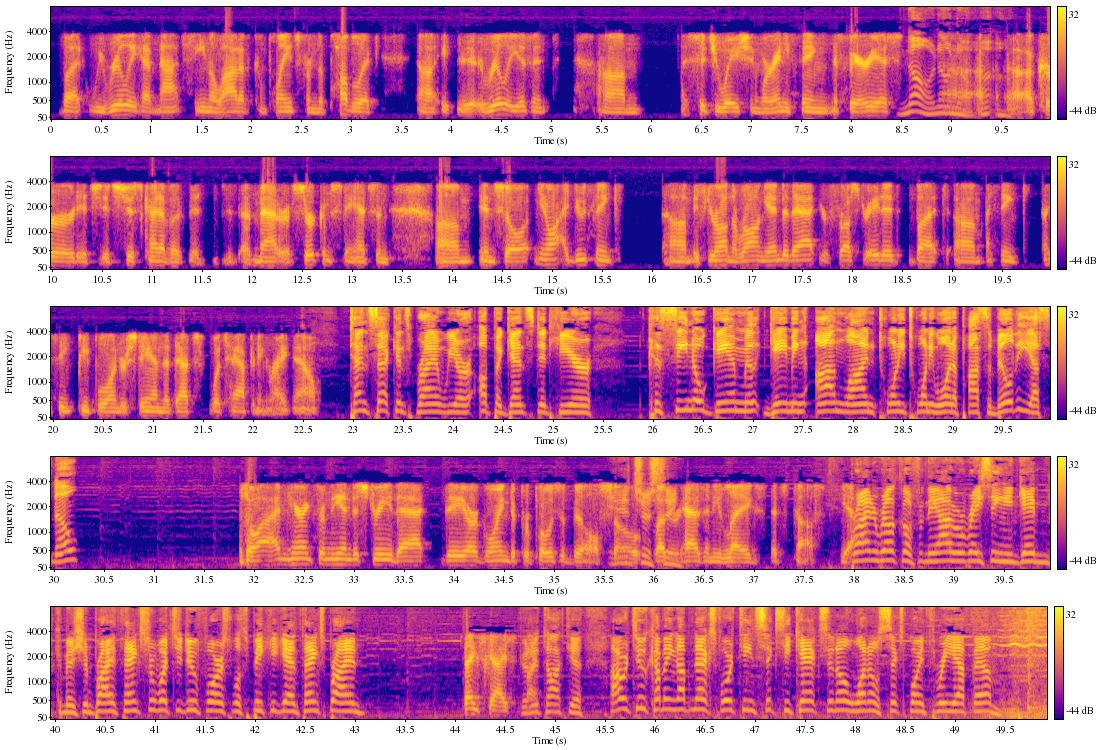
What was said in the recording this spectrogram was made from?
but we really have not seen a lot of complaints from the public uh, it, it really isn't um, a situation where anything nefarious no no no uh, uh, occurred. It's it's just kind of a, a matter of circumstance, and um, and so you know I do think um, if you're on the wrong end of that, you're frustrated. But um, I think I think people understand that that's what's happening right now. Ten seconds, Brian. We are up against it here. Casino game, gaming online 2021 a possibility? Yes, no. So I'm hearing from the industry that they are going to propose a bill. So whether it has any legs, it's tough. Yeah. Brian Ohorilko from the Iowa Racing and Gaming Commission. Brian, thanks for what you do for us. We'll speak again. Thanks, Brian. Thanks, guys. Good Bye. to talk to you. Hour two coming up next, 1460 KXNO 106.3 FM.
